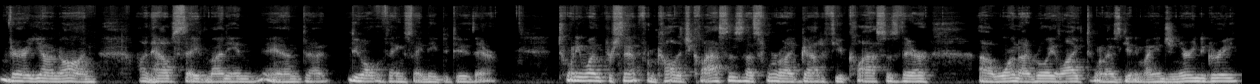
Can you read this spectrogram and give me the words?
very young on on how to save money and and uh, do all the things they need to do there. 21% from college classes. That's where I've got a few classes there. Uh, one I really liked when I was getting my engineering degree,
